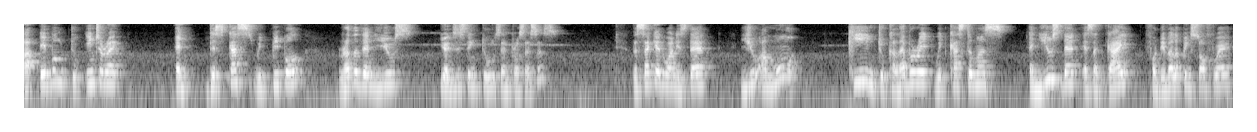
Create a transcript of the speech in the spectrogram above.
are able to interact and discuss with people rather than use your existing tools and processes. The second one is that you are more keen to collaborate with customers and use that as a guide for developing software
